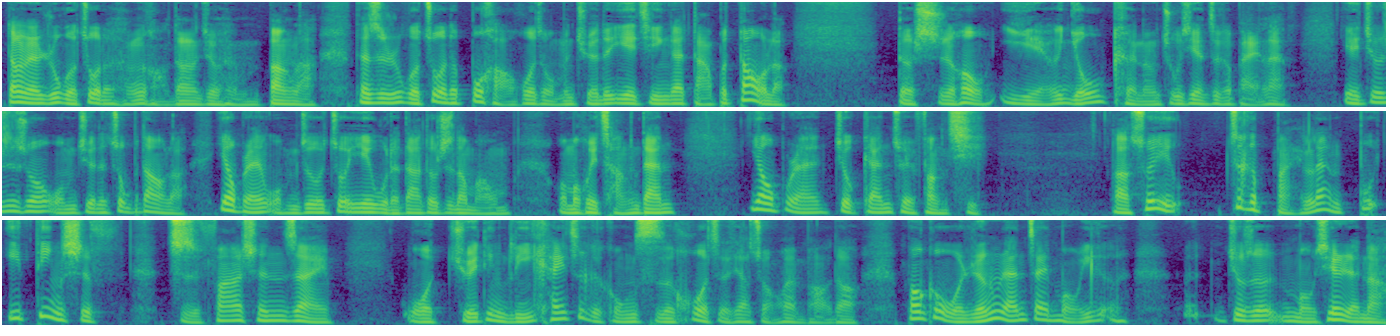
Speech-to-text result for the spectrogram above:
当然如果做得很好，当然就很棒了。但是如果做得不好，或者我们觉得业绩应该达不到了的时候，也有可能出现这个摆烂。也就是说，我们觉得做不到了，要不然我们做做业务的大家都知道嘛，我们我们会长单，要不然就干脆放弃啊。所以这个摆烂不一定是只发生在。我决定离开这个公司，或者要转换跑道，包括我仍然在某一个，就是某些人呐，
